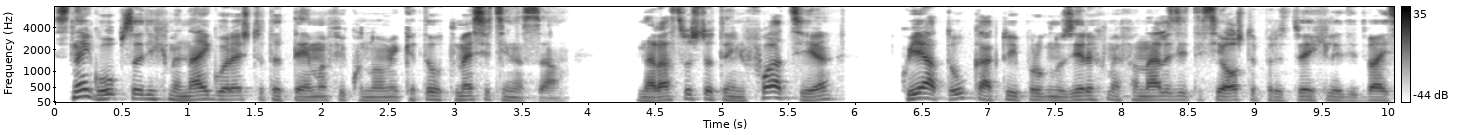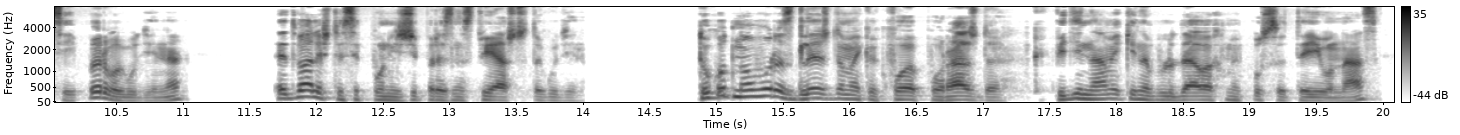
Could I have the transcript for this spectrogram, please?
С него обсъдихме най-горещата тема в економиката от месеци насам – нарастващата инфлация, която, както и прогнозирахме в анализите си още през 2021 година, едва ли ще се понижи през настоящата година. Тук отново разглеждаме какво е поражда, какви динамики наблюдавахме по света и у нас –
